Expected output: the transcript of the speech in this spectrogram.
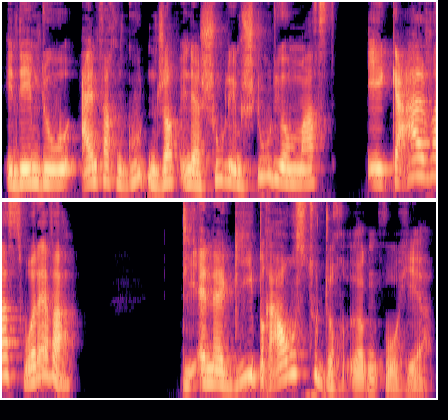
indem du einfach einen guten Job in der Schule, im Studium machst, egal was, whatever. Die Energie brauchst du doch irgendwo her.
